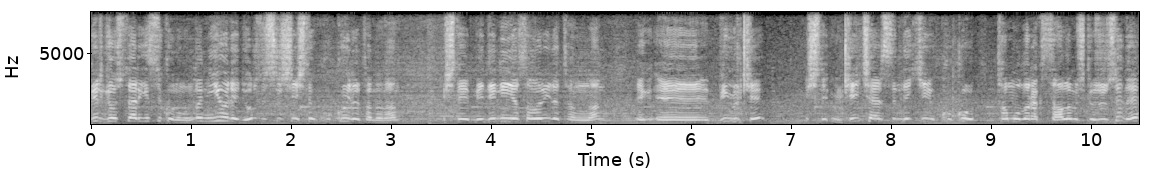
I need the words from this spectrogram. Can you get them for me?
bir göstergesi konumunda. Niye öyle diyoruz? İsviçre işte hukukuyla tanınan, işte medeni yasalarıyla tanınan e, e, bir ülke. İşte ülke içerisindeki hukuku tam olarak sağlamış gözülse de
